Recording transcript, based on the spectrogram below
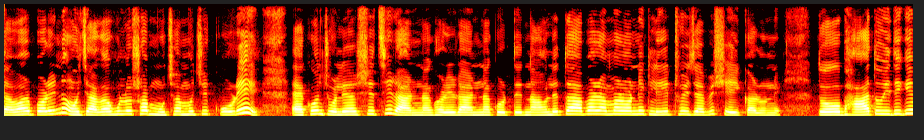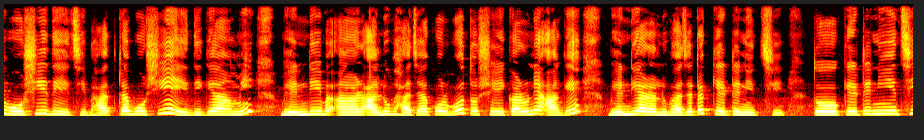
দেওয়ার পরে না ওই জায়গাগুলো সব মোছামুছি করে এখন চলে এসেছি রান্নাঘরে রান্না করতে। না হলে তো আবার আমার অনেক লেট হয়ে যাবে সেই কারণে। তো ভাত ওইদিকে বসিয়ে দিয়েছি। ভাতটা বসিয়ে এইদিকে আমি ভেন্ডি আর আলু ভাজা করব। তো সেই কারণে আগে ভেন্ডি আর আলু ভাজাটা কেটে নিচ্ছি। তো কেটে নিয়েছি,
